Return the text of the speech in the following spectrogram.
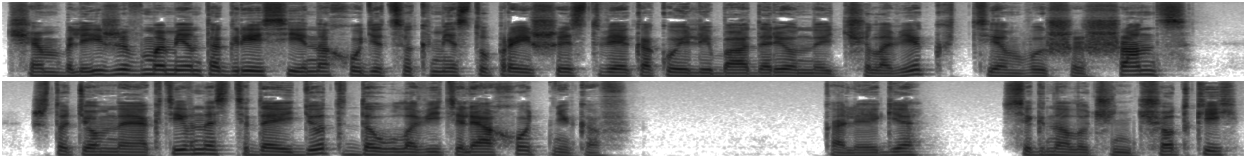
Чем ближе в момент агрессии находится к месту происшествия какой-либо одаренный человек, тем выше шанс, что темная активность дойдет до уловителя охотников. Коллеги, сигнал очень четкий.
